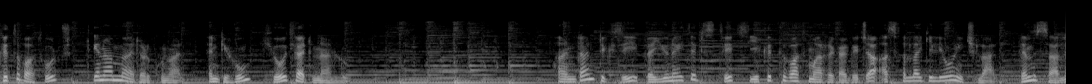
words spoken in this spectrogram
ክትባቶች ጤናማ ያደርጉናል እንዲሁም ሕይወት ያድናሉ። አንዳንድ ጊዜ በዩናይትድ ስቴትስ የክትባት ማረጋገጫ አስፈላጊ ሊሆን ይችላል። ለምሳሌ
